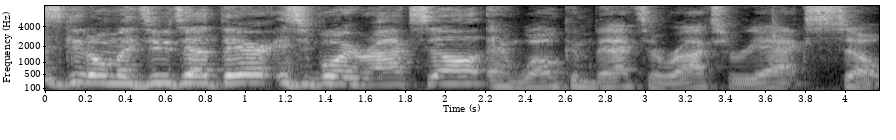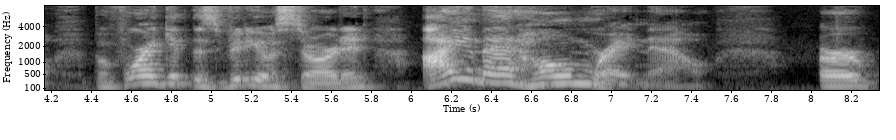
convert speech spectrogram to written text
is good all my dudes out there? It's your boy Roxel and welcome back to Rox Reacts. So, before I get this video started, I am at home right now. Or,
